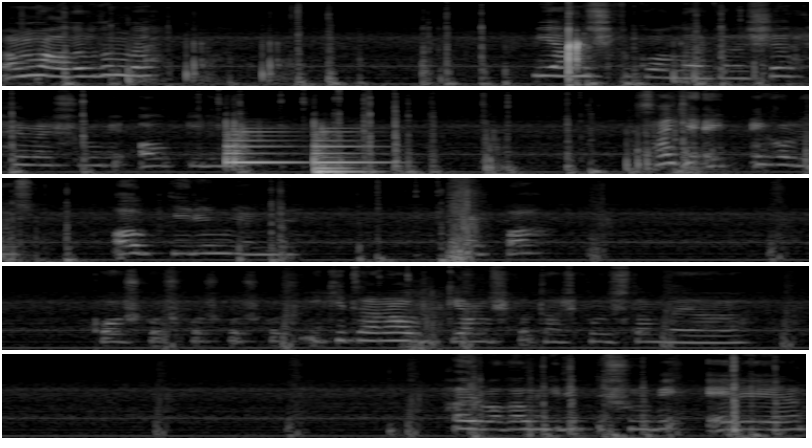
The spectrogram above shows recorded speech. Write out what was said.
Ben bunu alırdım da. Bir yanlışlık oldu arkadaşlar. Hemen şunu bir alıp geleyim. Sanki ekmek alıyoruz. Alıp geleyim diyorum bir. Hoppa. Koş koş koş koş koş. İki tane aldık yanlışlıkla taş kılıçtan da ya. Hayır bakalım gidip de şunu bir eleyelim.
